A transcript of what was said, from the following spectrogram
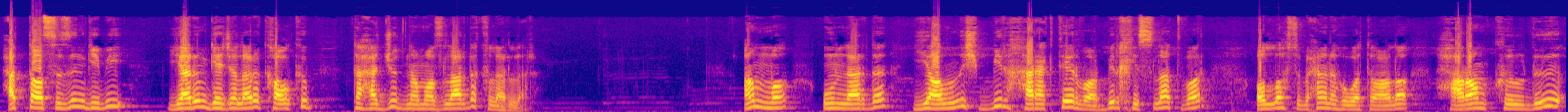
Hatta sizin gibi yarım geceleri kalkıp teheccüd namazlarda kılarlar. Ama onlarda yanlış bir karakter var, bir hislat var. Allah subhanahu ve taala haram kıldığı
